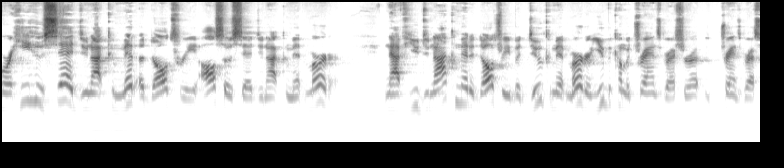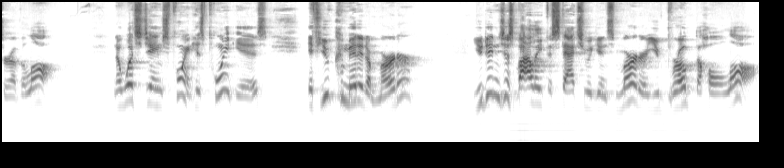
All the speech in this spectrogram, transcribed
For he who said, Do not commit adultery, also said, Do not commit murder. Now, if you do not commit adultery, but do commit murder, you become a transgressor, transgressor of the law. Now, what's James' point? His point is if you committed a murder, you didn't just violate the statute against murder, you broke the whole law.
